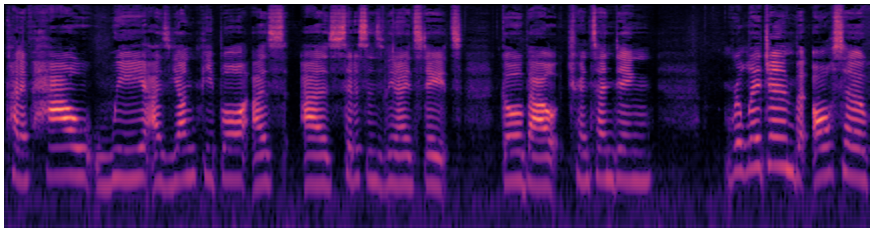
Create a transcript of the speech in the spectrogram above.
kind of how we, as young people, as as citizens of the United States, go about transcending religion, but also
